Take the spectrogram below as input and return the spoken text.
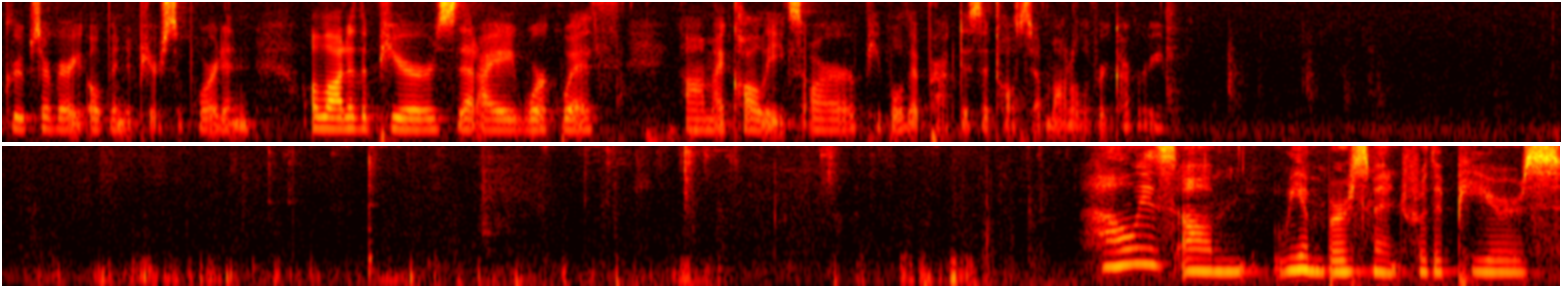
groups are very open to peer support. And a lot of the peers that I work with, uh, my colleagues, are people that practice a 12 step model of recovery. How is um, reimbursement for the peers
